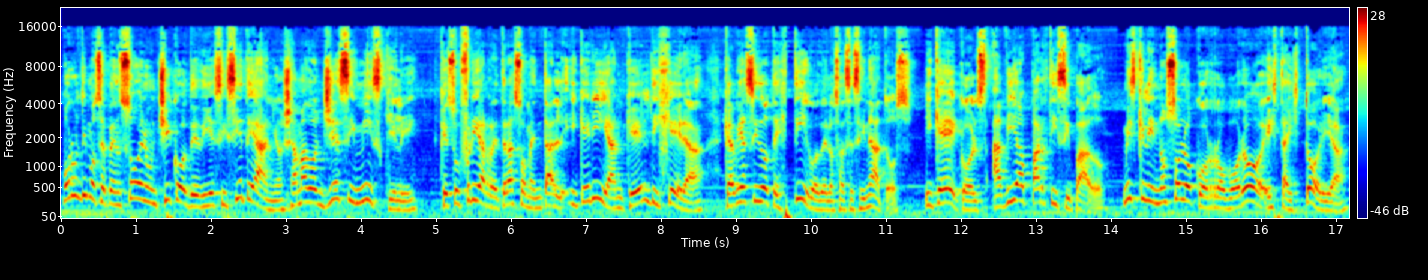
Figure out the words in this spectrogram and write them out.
Por último, se pensó en un chico de 17 años llamado Jesse Miskily, que sufría retraso mental y querían que él dijera que había sido testigo de los asesinatos y que Eccles había participado. Miskely no solo corroboró esta historia,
